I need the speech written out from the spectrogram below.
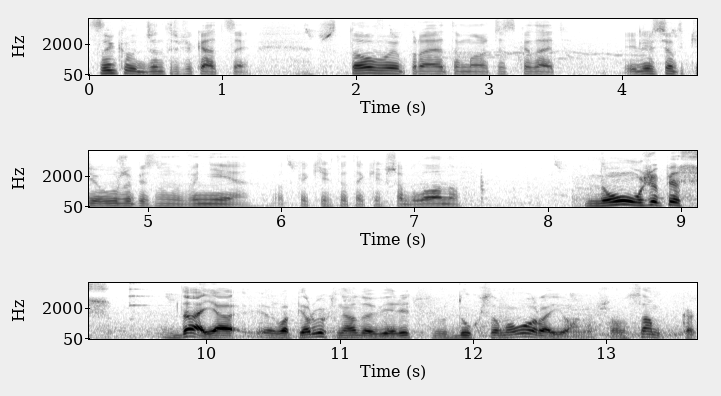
цикл джентрификации. Что вы про это можете сказать? Или все-таки ужас он вне вот каких-то таких шаблонов? Ну, ужипис, да, я, во-первых, надо верить в дух самого района, что он сам как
